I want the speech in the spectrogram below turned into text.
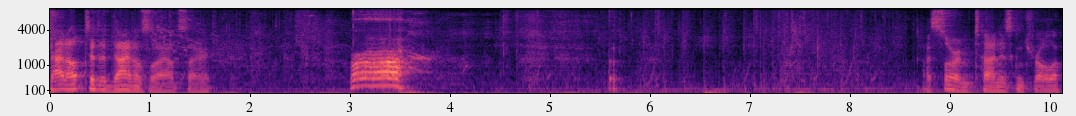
Shout out to the dinosaur outside. I saw him turn his controller.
